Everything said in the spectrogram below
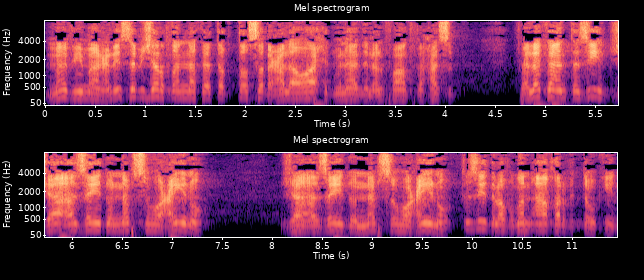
ما في مانع. ليس بشرط أنك تقتصر على واحد من هذه الألفاظ فحسب. فلك أن تزيد. جاء زيد نفسه عينه. جاء زيد نفسه عينه. تزيد لفظا آخر في التوكيد.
